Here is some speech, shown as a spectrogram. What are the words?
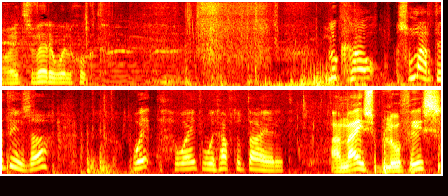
Oh, it's very well hooked. Look how smart it is, huh? Wait, wait, we have to tire it. A nice bluefish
